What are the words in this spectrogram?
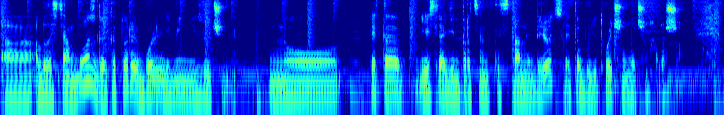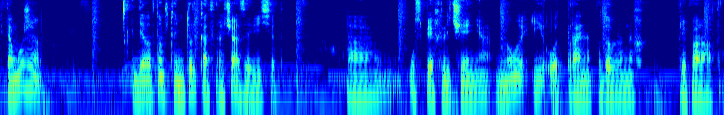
э, областям мозга, которые более или менее изучены. Но это, если 1% из 100 наберется, это будет очень-очень хорошо. К тому же, дело в том, что не только от врача зависит э, успех лечения, но и от правильно подобранных препаратов.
